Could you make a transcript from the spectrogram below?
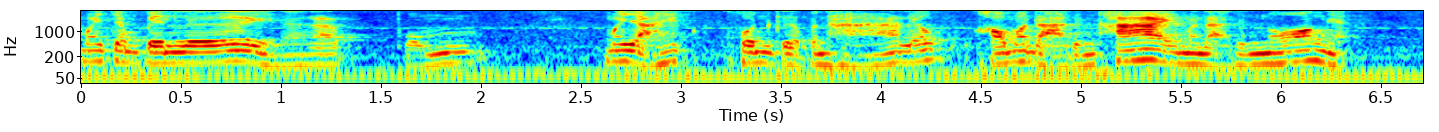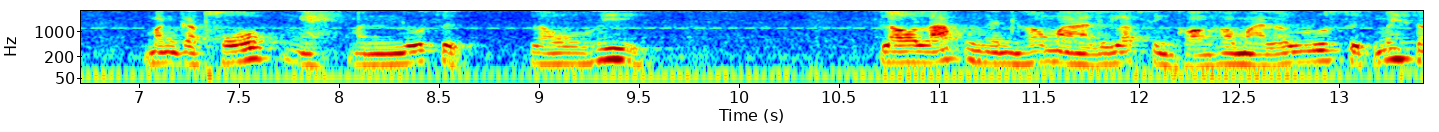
ไม่จำเป็นเลยนะครับ ผมไม่อยากให้คนเกิดปัญหาแล้วเขามาด่าถึงค่ายมาด่าถึงน้องเนี่ย มันกระทบไงมันรู้สึกเราเฮ้ยเรารับเงินเข้ามาหรือรับสิ่งของเข้ามาแล้วรู้สึกไม่ส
